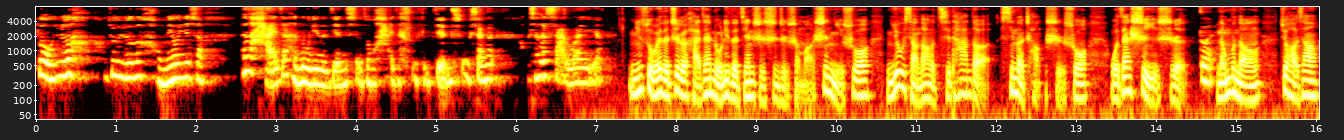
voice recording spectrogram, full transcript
对，我就觉得。就觉得好没有意思，啊，但是还在很努力的坚持，我还在努力坚持，我像个我像个傻瓜一样。你所谓的这个还在努力的坚持是指什么？是你说你又想到了其他的新的尝试，说我再试一试，对，能不能就好像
